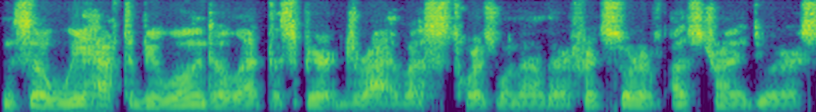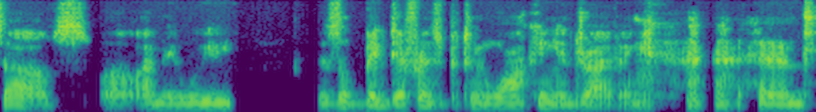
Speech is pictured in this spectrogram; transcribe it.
and so we have to be willing to let the Spirit drive us towards one another. If it's sort of us trying to do it ourselves, well, I mean, we there's a big difference between walking and driving. and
